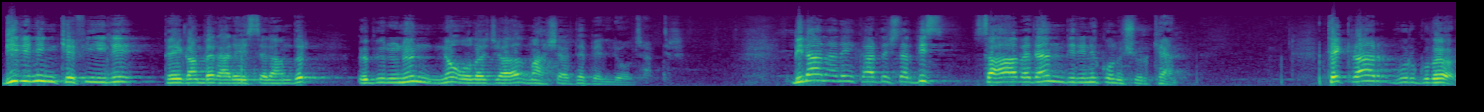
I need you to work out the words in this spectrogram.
birinin kefili peygamber aleyhisselamdır. Öbürünün ne olacağı mahşerde belli olacaktır. Binaenaleyh kardeşler biz sahabeden birini konuşurken tekrar vurguluyor.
